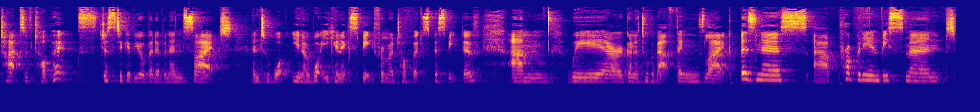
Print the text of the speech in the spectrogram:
types of topics, just to give you a bit of an insight into what you know what you can expect from a topics perspective. Um, we're going to talk about things like business, uh, property investment,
